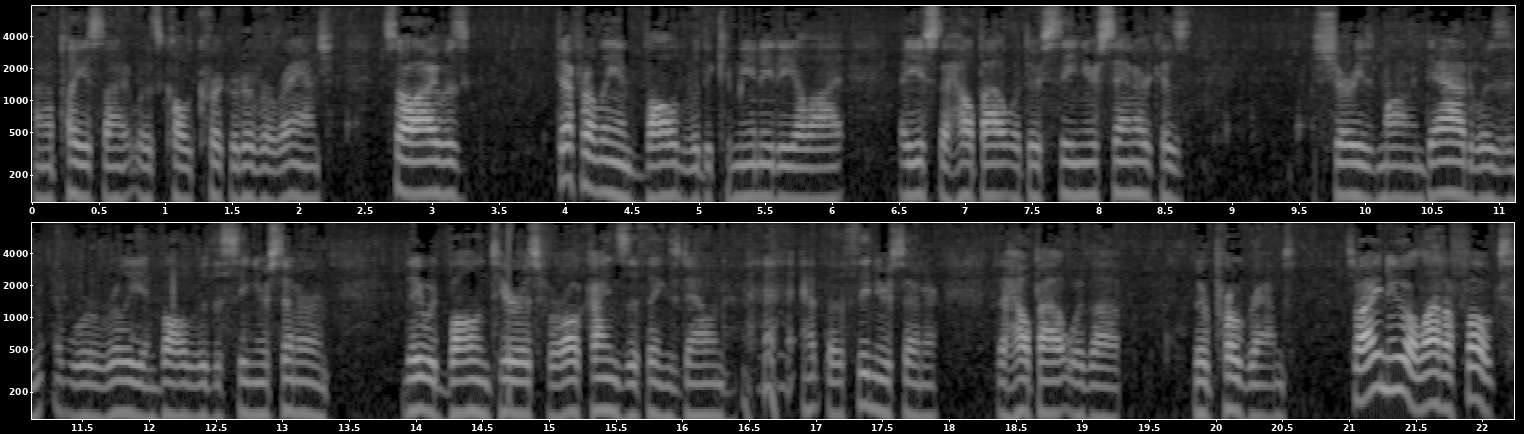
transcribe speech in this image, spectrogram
on a place that was called Crooked River Ranch. So I was definitely involved with the community a lot. I used to help out with their senior center because Sherry's mom and dad was in, were really involved with the senior center and they would volunteer us for all kinds of things down at the senior center to help out with uh, their programs. So I knew a lot of folks,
